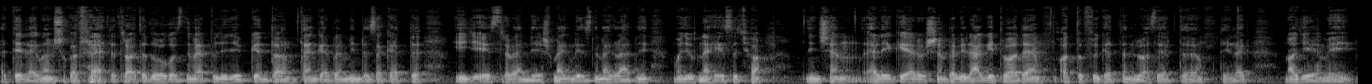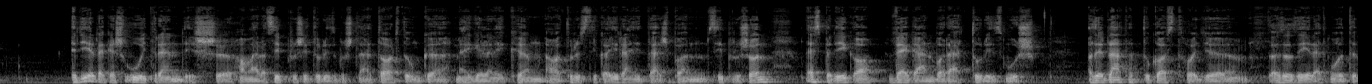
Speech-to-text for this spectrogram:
hát tényleg nagyon sokat lehetett rajta dolgozni, mert ugye egyébként a tengerben mindezeket így észrevenni és megnézni, meglátni mondjuk nehéz, hogyha nincsen eléggé erősen bevilágítva, de attól függetlenül azért tényleg nagy élmény. Egy érdekes új trend is, ha már a ciprusi turizmusnál tartunk, megjelenik a turisztika irányításban Cipruson, ez pedig a vegánbarát turizmus azért láthattuk azt, hogy az az életmód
